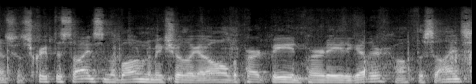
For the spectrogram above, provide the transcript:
I'm just to scrape the sides and the bottom to make sure that I got all the part B and part A together off the sides.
